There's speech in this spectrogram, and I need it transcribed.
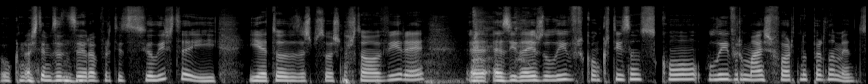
o que nós temos a dizer ao Partido Socialista e, e a todas as pessoas que nos estão a ouvir é as ideias do livro concretizam-se com o livro mais forte no Parlamento.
